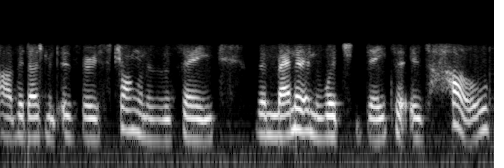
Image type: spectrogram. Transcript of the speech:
uh, the judgment is very strong on is in saying the manner in which data is held,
